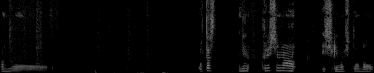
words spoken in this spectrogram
あのー私ねクリシュナ意識の人の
